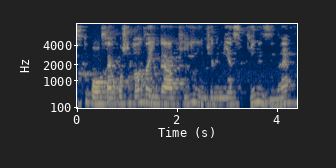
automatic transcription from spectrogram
Muito bom, Saiu continuando ainda aqui em Jeremias 15, né?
